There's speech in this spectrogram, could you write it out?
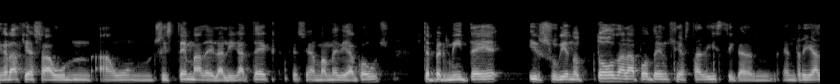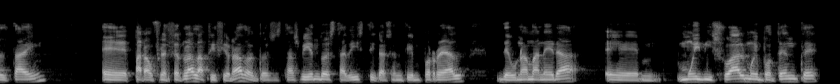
gracias a un, sistema de la Liga Tech que se llama Media Coach, te permite ir subiendo toda la potencia estadística en, real time eh, para ofrecerla al aficionado. Entonces estás viendo estadísticas en tiempo real de una manera eh, muy visual, muy potente,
